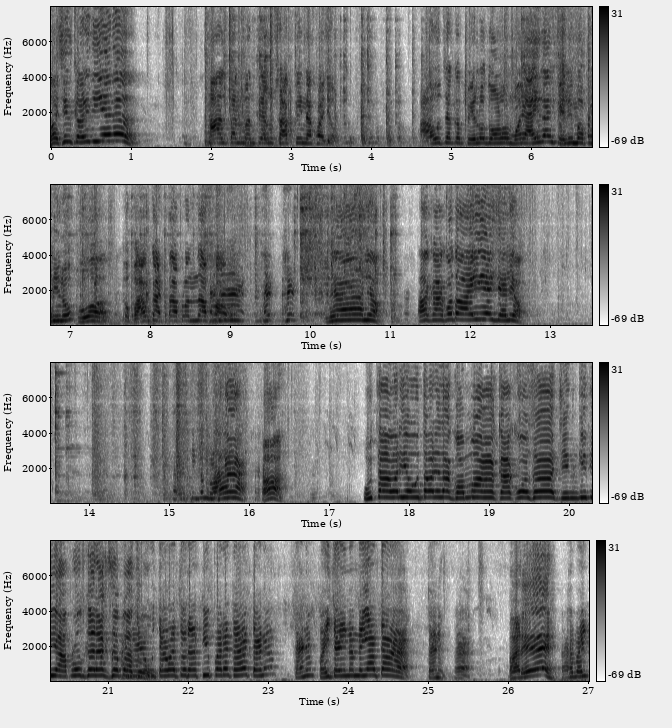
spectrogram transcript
મશીન કરી દઈએ ને. હાલ તન મન પેલું સાફ કરી નાખવા દો આવું છે કે પેલો દોણો મોય આવી જાય ને પેલી મફળીનો તો ભાવ કાઢતા આપણને ના ફાવે લે લ્યો. આ કાકો તો આવી જાય લ્યો. હા. હા. ઉતાવળીએ ઉતાવળીએ ગામમાં કાકો છે જિંદગીથી આપણો જ ગ્રાહક છે પાછો. ઉતાવળ તો રાખવી પડે કે તને? તને પૈસા ઇનામ નહીં આવતા. તને હા. ભાડે? હા ભાઈ.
